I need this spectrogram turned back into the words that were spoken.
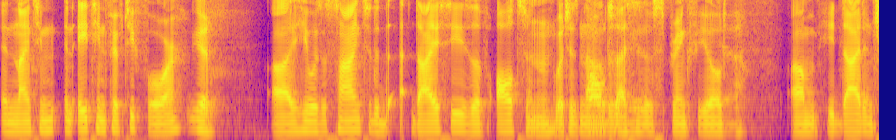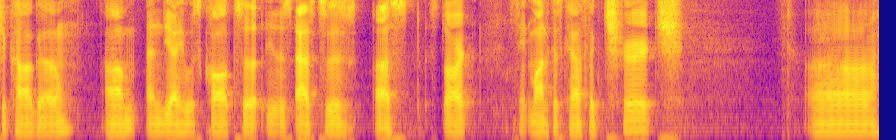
in nineteen in eighteen fifty four. Yeah. Uh, he was assigned to the diocese of Alton, which is now Alton, the diocese yeah. of Springfield. Yeah. Um, he died in Chicago, um, and yeah, he was called to. He was asked to uh, start Saint Monica's Catholic Church. Uh,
